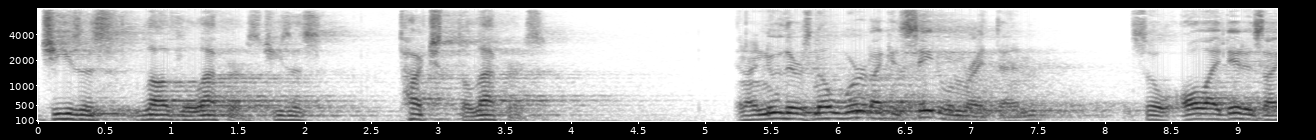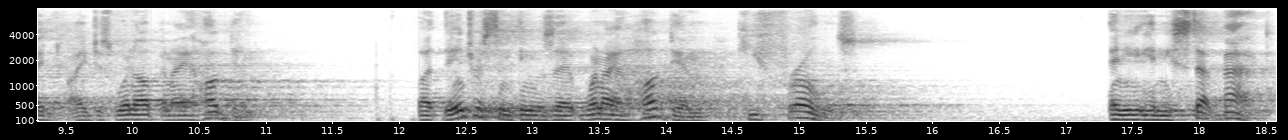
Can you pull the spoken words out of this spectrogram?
Jesus loved the lepers. Jesus touched the lepers. And I knew there was no word I could say to him right then. So all I did is I, I just went up and I hugged him. But the interesting thing was that when I hugged him, he froze. And he, and he stepped back.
